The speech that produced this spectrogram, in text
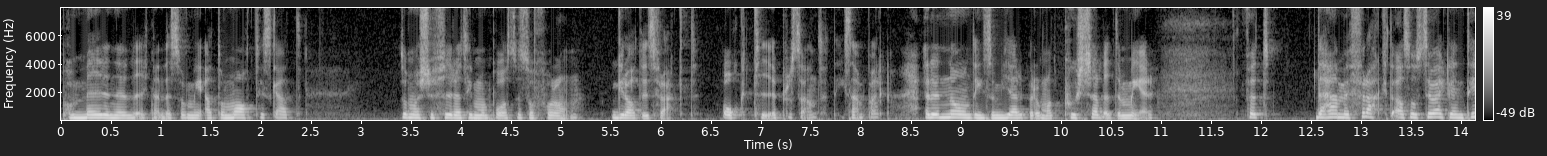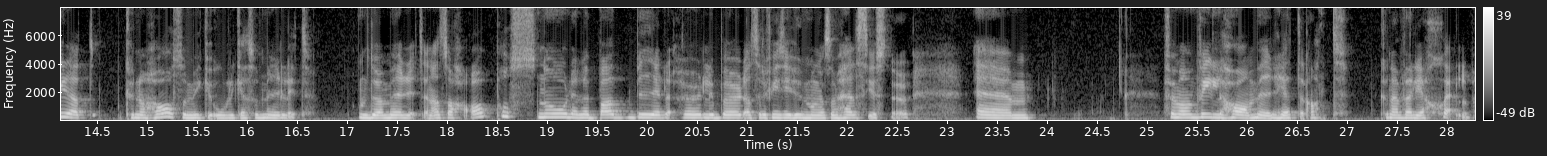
på mejlen eller liknande som är automatiska, att de har 24 timmar på sig så får de gratis frakt och 10 procent till exempel. Eller någonting som hjälper dem att pusha lite mer. För att det här med frakt, alltså se verkligen till att kunna ha så mycket olika som möjligt. Om du har möjligheten. Alltså ha Postnord eller Budbee eller Early Bird. Alltså det finns ju hur många som helst just nu. Um, för man vill ha möjligheten att kunna välja själv.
